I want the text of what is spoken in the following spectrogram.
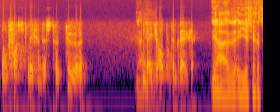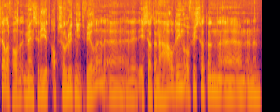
Om vastliggende structuren een beetje open te breken. Ja, je zegt het zelf al. Mensen die het absoluut niet willen. eh, is dat een houding of is dat een, een, een,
